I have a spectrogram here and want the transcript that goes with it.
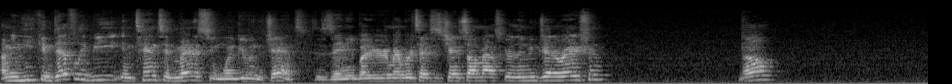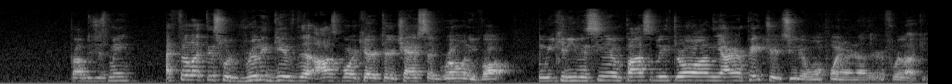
I mean, he can definitely be intense and menacing when given the chance. Does anybody remember Texas Chainsaw Massacre The New Generation? No? Probably just me. I feel like this would really give the Osborn character a chance to grow and evolve. We could even see him possibly throw on the Iron Patriot suit at one point or another if we're lucky.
